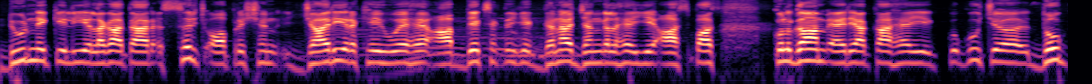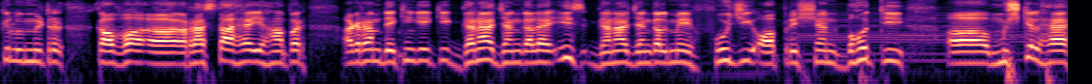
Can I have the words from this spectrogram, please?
ढूँढने के लिए लगातार सर्च ऑपरेशन जारी रखे हुए हैं। आप देख सकते हैं कि घना जंगल है, ये आसपास कुलगाम एरिया का है कुछ दो किलोमीटर का रास्ता है यहाँ पर। अगर हम देखेंगे कि घना जंगल है, इस घना जंगल में फौजी फौजी ऑपरेशन बहुत ही मुश्किल है।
